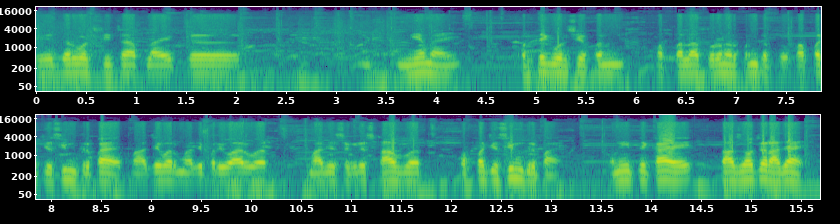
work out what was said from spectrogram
हे दरवर्षीचा आपला एक नियम आहे. प्रत्येक वर्षी आपण बाप्पाला तोरण अर्पण करतो. बाप्पाची असीम कृपा आहे. माझेवर माझे परिवारवर माझे सगळे स्टाफवर बाप्पाची असीम कृपा आहे. आणि ते काय आहे? तासगावचा राजा आहे.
